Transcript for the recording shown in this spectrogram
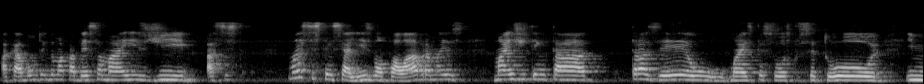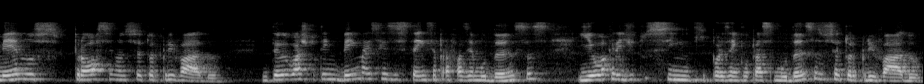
Acabam tendo uma cabeça mais de assist... não é assistencialismo a palavra, mas mais de tentar trazer o, mais pessoas para o setor e menos próximas do setor privado. Então eu acho que tem bem mais resistência para fazer mudanças e eu acredito sim que, por exemplo, para as mudanças do setor privado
